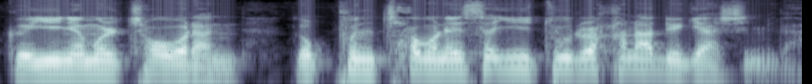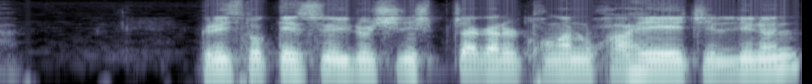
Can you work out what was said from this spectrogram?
그 이념을 초월한 높은 차원에서 이 둘을 하나 되게 하십니다. 그리스도께서 이루신 십자가를 통한 화해의 진리는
